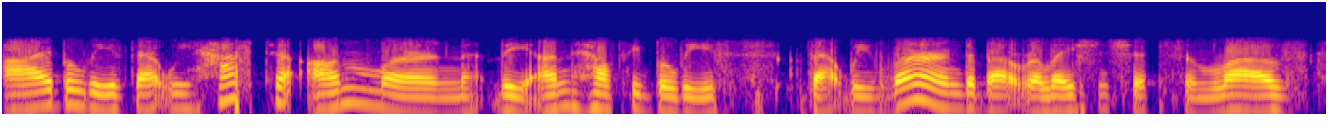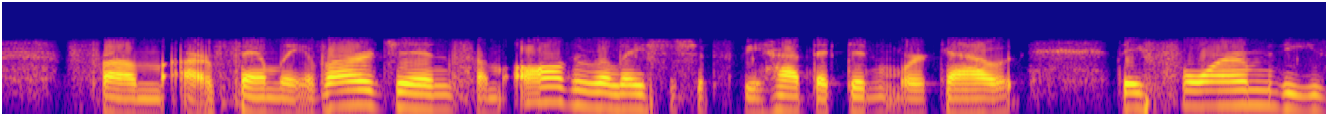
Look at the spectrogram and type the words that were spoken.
I believe that we have to unlearn the unhealthy beliefs that we learned about relationships and love from our family of origin, from all the relationships we had that didn't work out they form these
